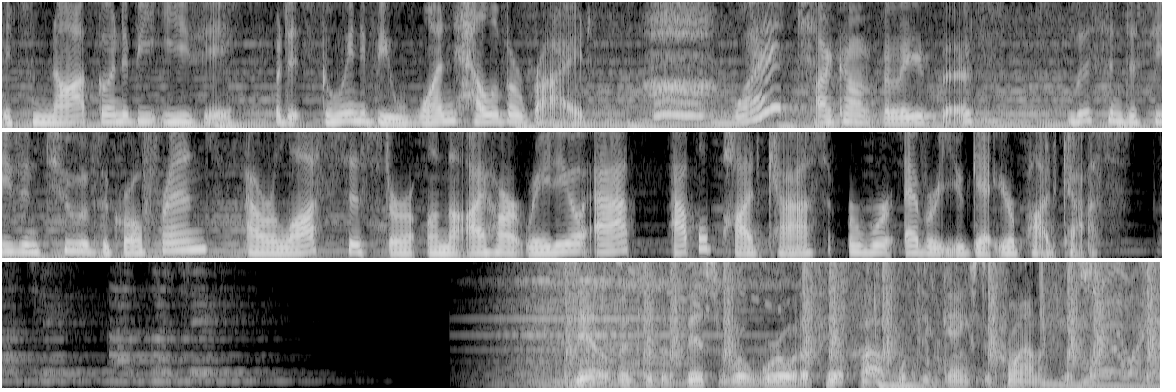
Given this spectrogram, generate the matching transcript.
It's not going to be easy, but it's going to be one hell of a ride. what? I can't believe this. Listen to season two of The Girlfriends, Our Lost Sister on the iHeartRadio app, Apple Podcasts, or wherever you get your podcasts. Delve into the visceral world of hip hop with the Gangster Chronicles, a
